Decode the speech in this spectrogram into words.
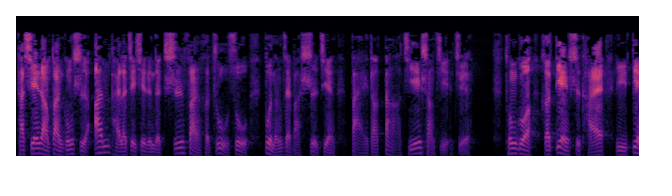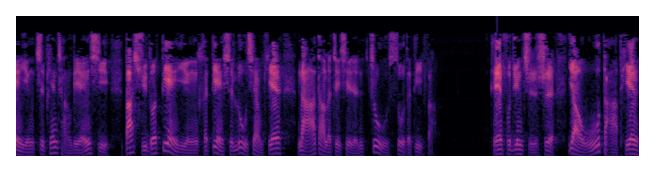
他先让办公室安排了这些人的吃饭和住宿，不能再把事件摆到大街上解决。通过和电视台与电影制片厂联系，把许多电影和电视录像片拿到了这些人住宿的地方。田福军指示要武打片，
